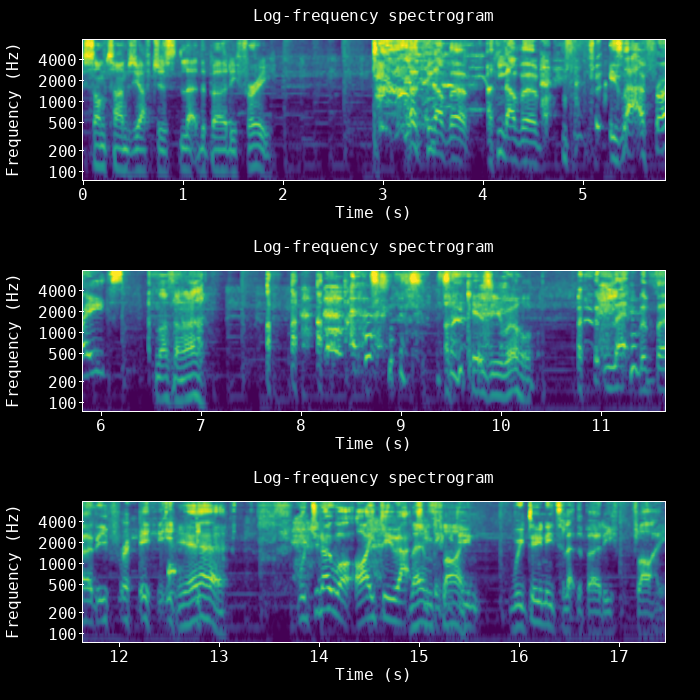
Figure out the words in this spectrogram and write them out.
sometimes you have to just let the birdie free. another, another. Is that a phrase? I don't know. Take it as you will. Let the birdie free. Yeah. Well, do you know what? I do actually think we do, we do need to let the birdie fly.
